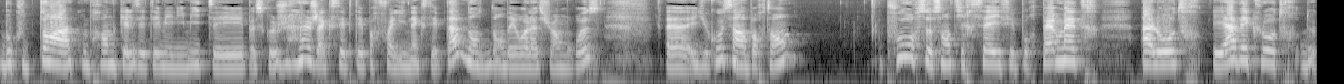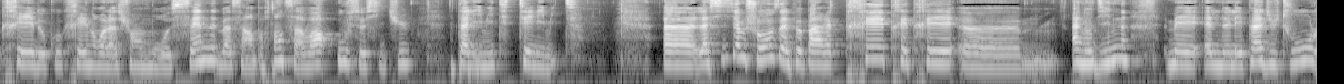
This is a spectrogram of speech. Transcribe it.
beaucoup de temps à comprendre quelles étaient mes limites et parce que j'acceptais parfois l'inacceptable dans, dans, des relations amoureuses. Euh, et du coup, c'est important pour se sentir safe et pour permettre à l'autre et avec l'autre de créer, de co-créer une relation amoureuse saine, bah, c'est important de savoir où se situe ta limite, tes limites. Euh, la sixième chose, elle peut paraître très très très euh, anodine, mais elle ne l'est pas du tout,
